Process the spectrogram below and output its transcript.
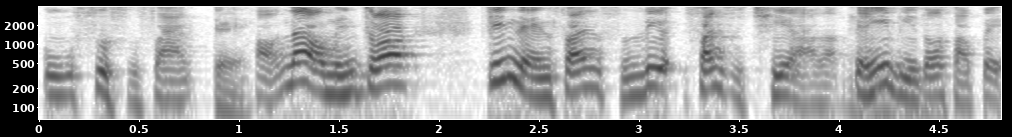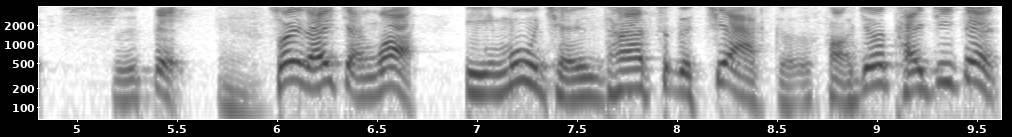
估四十三，对，好，那我们抓今年三十六、三十七好了，本益比多少倍？十倍，嗯，所以来讲的话，以目前它这个价格，哈，就是台积电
